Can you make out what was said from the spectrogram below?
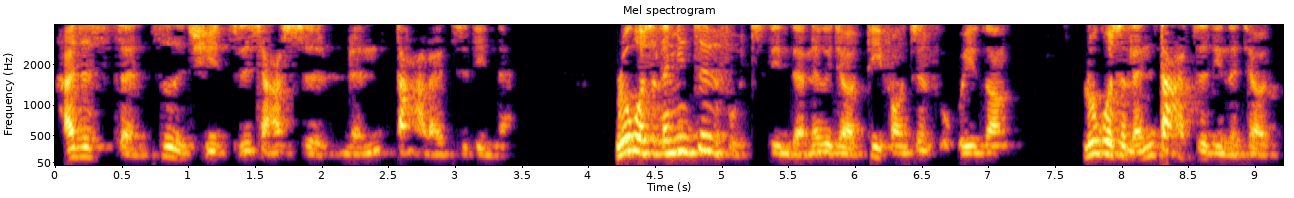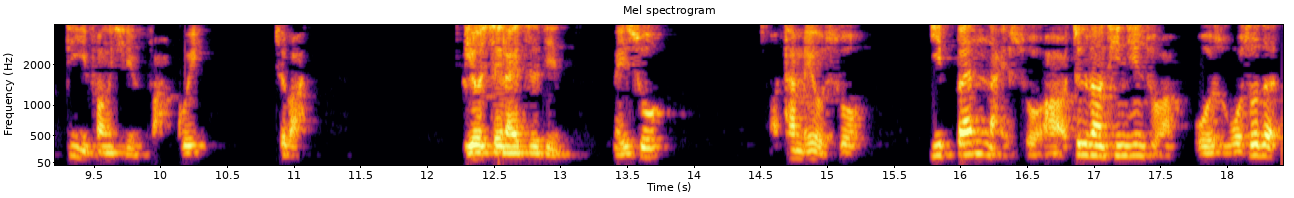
还是省自治区直辖市人大来制定呢？如果是人民政府制定的，那个叫地方政府规章；如果是人大制定的，叫地方性法规，对吧？由谁来制定？没说，他没有说。一般来说啊，这个地方听清楚啊，我我说的，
